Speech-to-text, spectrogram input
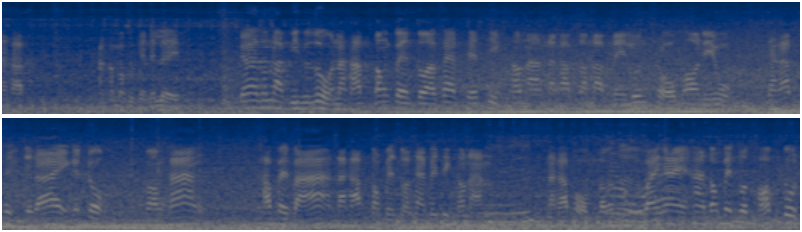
นะครับทักเข้ามาคุยกันได้เลย ก็สำหรับ Isuzu นะครับ ต้องเป็นตัว Z p e t i c เท่านั้นนะครับสำหรับในรุ่นโฉม All New นะครับ ถึงจะได้กระจกมองข้างพับไฟฟ้านะครับ ต้องเป็นตัว Z p e t i c เท่านั้นอืมนะครับผมก็คือไว้ง่ายอะต้องเป็นตัวท็อปสุด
